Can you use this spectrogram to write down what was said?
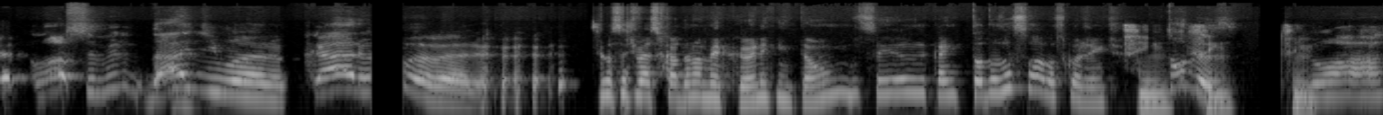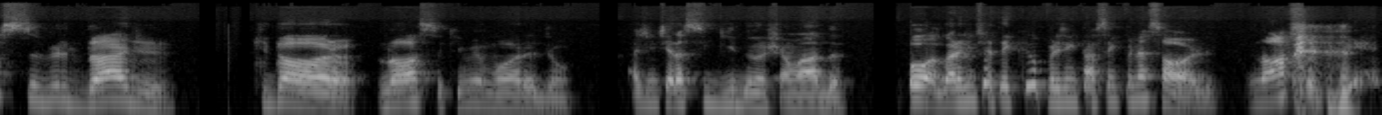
é- Nossa, é verdade, mano. Caramba, velho. Se você tivesse ficado na mecânica, então você ia cair em todas as salas com a gente. Sim, Todas. sim, sim. Nossa, verdade. Que da hora. Nossa, que memória, John. A gente era seguido na chamada. Ô, agora a gente vai ter que apresentar sempre nessa ordem. Nossa, que...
